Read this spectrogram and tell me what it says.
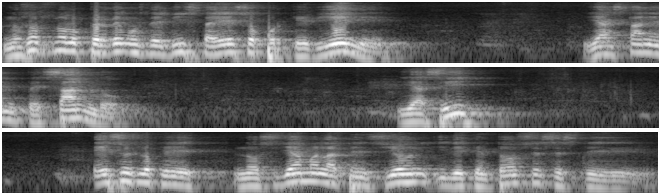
nosotros no lo perdemos de vista eso porque viene, ya están empezando. Y así, eso es lo que nos llama la atención y de que entonces, este,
